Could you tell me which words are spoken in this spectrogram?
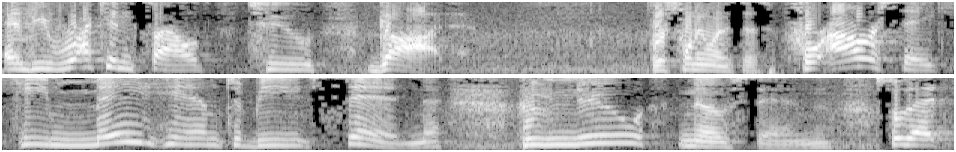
and be reconciled to God. Verse 21 says, For our sake, he made him to be sin who knew no sin, so that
